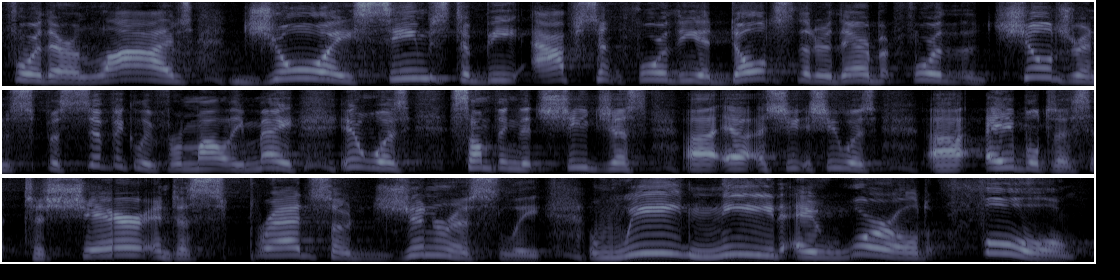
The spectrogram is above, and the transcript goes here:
for their lives, joy seems to be absent for the adults that are there, but for the children, specifically for Molly May, it was something that she just, uh, uh she, she was uh, able to, to share and to spread so generously. We need a world full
